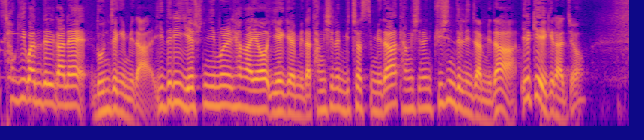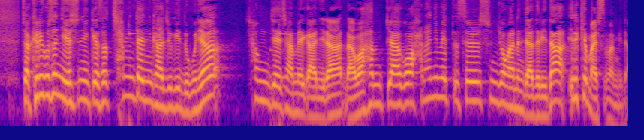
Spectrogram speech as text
서기관들 간의 논쟁입니다. 이들이 예수님을 향하여 얘기합니다. 당신은 미쳤습니다. 당신은 귀신 들린 자입니다. 이렇게 얘기를 하죠. 자, 그리고선 예수님께서 참된 가족이 누구냐? 형제 자매가 아니라 나와 함께하고 하나님의 뜻을 순종하는 자들이다. 이렇게 말씀합니다.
